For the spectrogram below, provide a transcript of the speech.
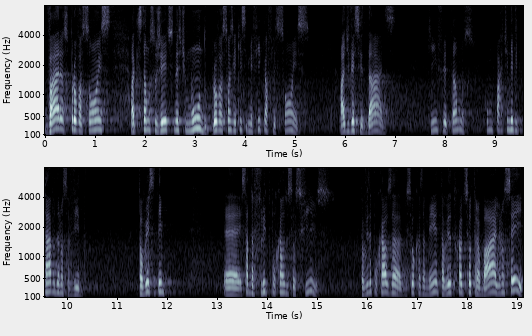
várias provações a que estamos sujeitos neste mundo. Provações que aqui significa aflições, adversidades que enfrentamos como parte inevitável da nossa vida. Talvez você tenha é, estado aflito por causa dos seus filhos, Talvez é por causa do seu casamento, talvez é por causa do seu trabalho, não sei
